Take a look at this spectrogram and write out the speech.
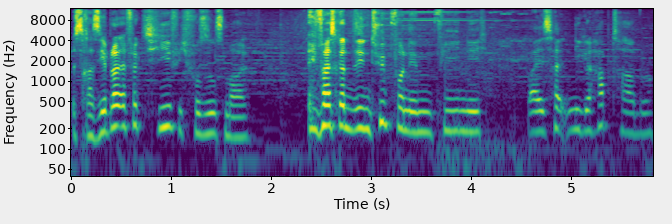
Ist Rasierblatt effektiv? Ich versuch's mal. Ich weiß gerade den Typ von dem Vieh nicht, weil ich es halt nie gehabt habe.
